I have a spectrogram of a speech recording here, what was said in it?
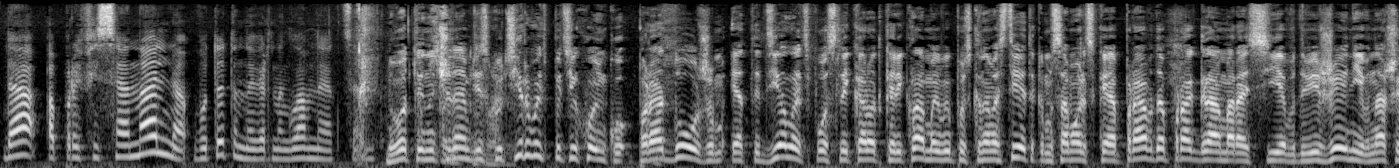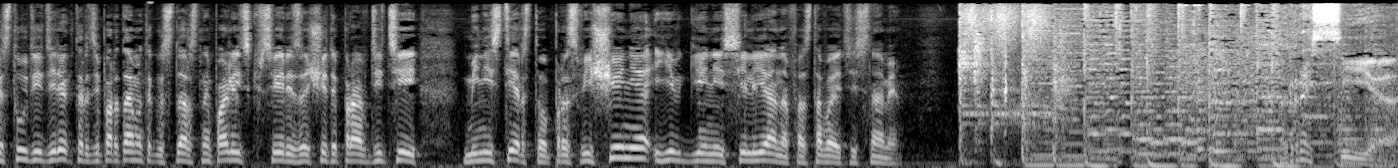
да, а профессионально, вот это, наверное, главный акцент. Ну вот и начинаем дискутировать потихоньку. Продолжим это делать после короткой рекламы и выпуска новостей. Это «Комсомольская правда», программа «Россия в движении». В нашей студии директор Департамента государственной политики в сфере защиты прав детей Министерства просвещения Евгений Сильянов. Оставайтесь с нами. Россия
